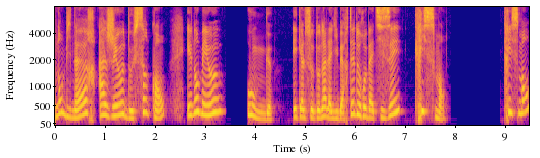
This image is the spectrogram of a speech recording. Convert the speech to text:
non binaire âgé de 5 ans et nommé eux Hung, et qu'elle se donna la liberté de rebaptiser Crissement. Crissement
